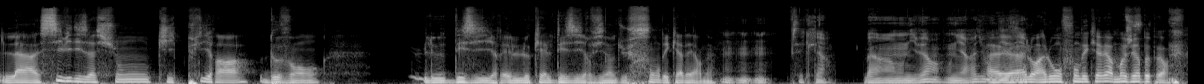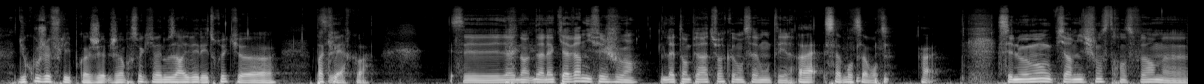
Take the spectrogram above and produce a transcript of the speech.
la civilisation qui pliera devant le désir, et lequel désir vient du fond des cavernes. Hum, hum, hum. C'est clair. Ben, on y va, hein. on y arrive. on Euh, allons, allons au fond des cavernes. Moi, j'ai un peu peur. Du coup, je flippe. quoi. J'ai j'ai l'impression qu'il va nous arriver des trucs euh, pas clairs. Quoi. C'est, dans, dans la caverne, il fait chaud. hein. La température commence à monter là. Ouais, ça monte, ça monte. C'est le moment où Pierre Michon se transforme euh,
